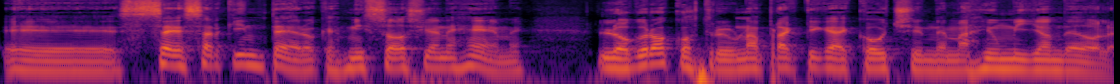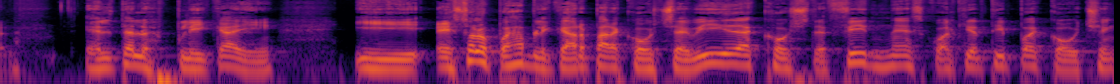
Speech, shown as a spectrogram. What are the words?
eh, César Quintero, que es mi socio en EGM, logró construir una práctica de coaching de más de un millón de dólares. Él te lo explica ahí y eso lo puedes aplicar para coach de vida, coach de fitness, cualquier tipo de coaching.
